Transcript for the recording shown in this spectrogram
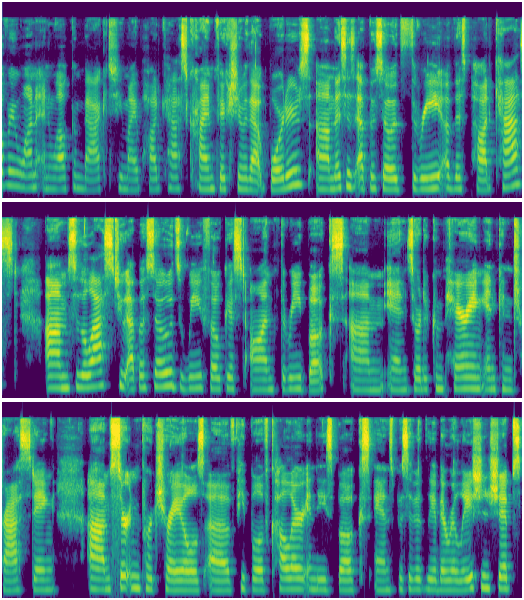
everyone, and welcome back to my podcast, Crime Fiction Without Borders. Um, this is episode three of this podcast. Um, so, the last two episodes, we focused on three books um, and sort of comparing and contrasting um, certain portrayals of people of color in these books and specifically their relationships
